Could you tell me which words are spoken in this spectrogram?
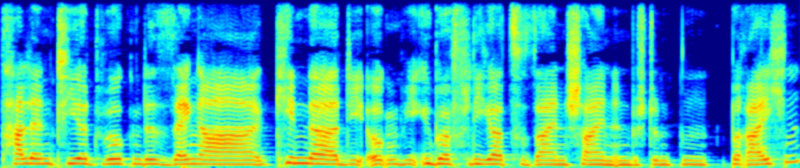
talentiert wirkende Sänger, Kinder, die irgendwie Überflieger zu sein scheinen in bestimmten Bereichen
